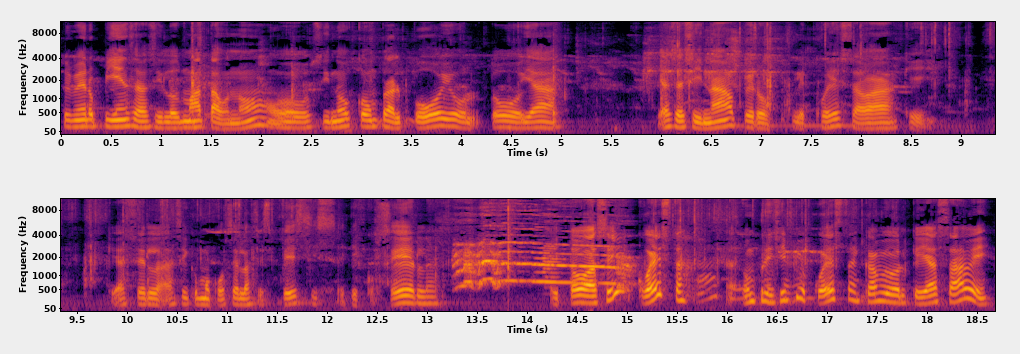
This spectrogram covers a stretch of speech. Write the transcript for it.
Primero piensa si los mata o no, o si no compra el pollo, todo ya, ya asesinado, pero le cuesta, va, que, que hacerla así como cocer las especies, hay que cocerlas. Y todo así cuesta. Un principio cuesta, en cambio el que ya sabe,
